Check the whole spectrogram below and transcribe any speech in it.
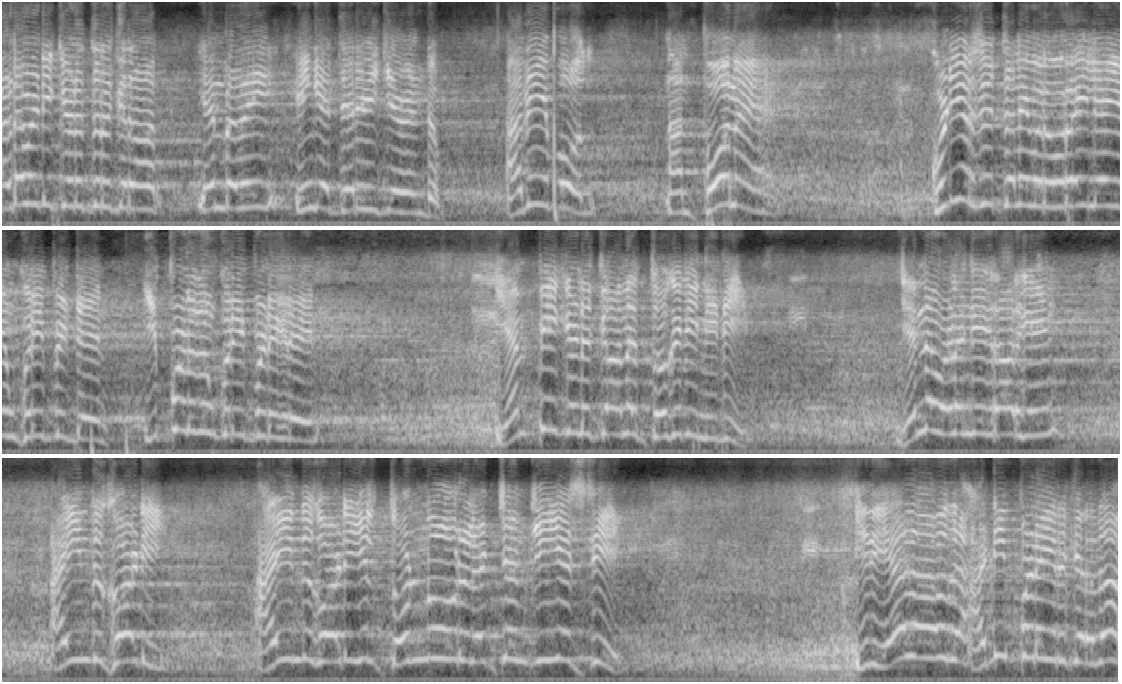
நடவடிக்கை எடுத்திருக்கிறார் என்பதை இங்கே தெரிவிக்க வேண்டும். அதேபோல் நான் போன குடியரசுத் தலைவர் உரையிலேயும் குறிப்பிட்டேன் இப்பொழுதும் குறிப்பிடுகிறேன். எம்பிக்களுக்கான தொகுதி நிதி என்ன வழங்குகிறார்கள் ஐந்து கோடி ஐந்து கோடியில் தொண்ணூறு லட்சம் ஜிஎஸ்டி இது ஏதாவது அடிப்படை இருக்கிறதா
